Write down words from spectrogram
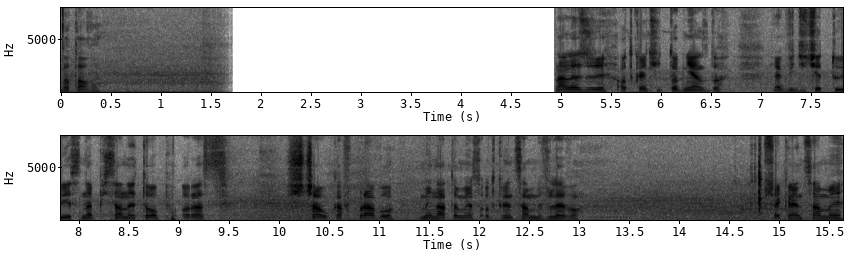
Gotowe. Należy odkręcić to gniazdo. Jak widzicie, tu jest napisane top oraz strzałka w prawo. My natomiast odkręcamy w lewo. Przekręcamy.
